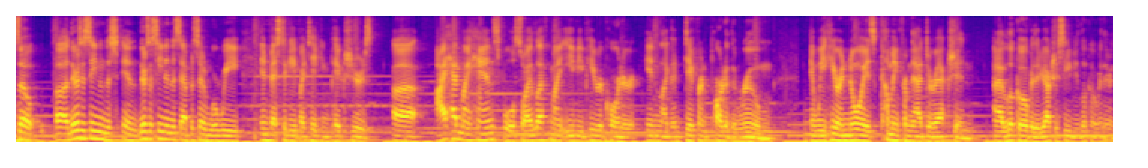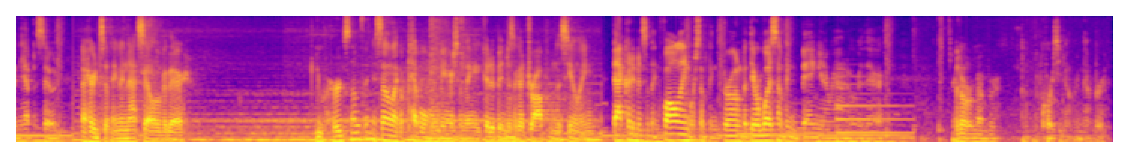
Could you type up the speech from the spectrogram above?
So uh, there's a scene in this. In, there's a scene in this episode where we investigate by taking pictures. Uh, I had my hands full, so I left my EVP recorder in like a different part of the room, and we hear a noise coming from that direction. And I look over there. You actually see me look over there in the episode. I heard something in that cell over there. you heard something? It sounded like a pebble moving or something. It could have been just like a drop from the ceiling. That could have been something falling or something thrown, but there was something banging around over there. I don't remember. Of course, you don't remember.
